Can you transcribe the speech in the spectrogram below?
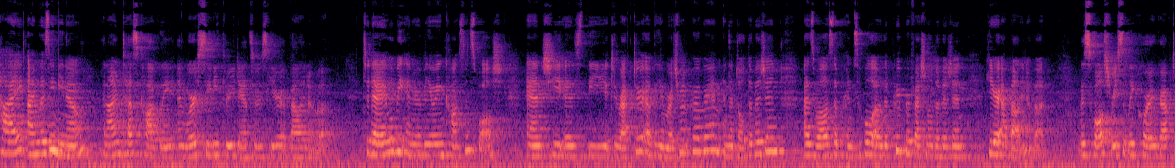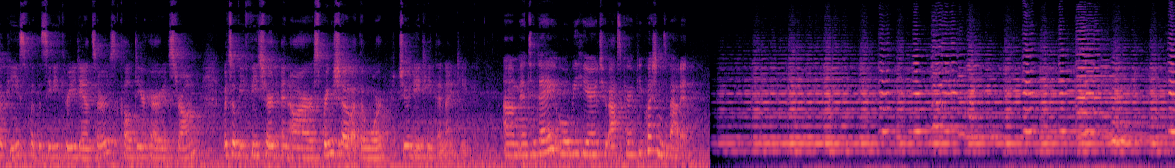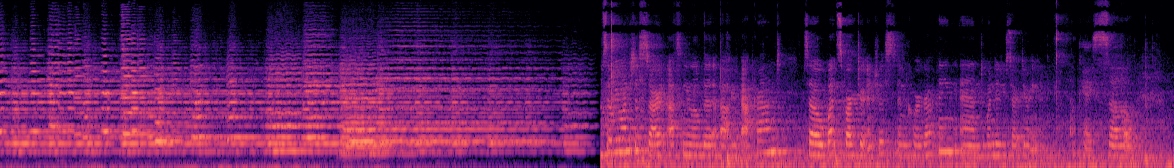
Hi, I'm Lizzy Mineau. And I'm Tess Cogley, and we're CD3 dancers here at Ballet Nova. Today we'll be interviewing Constance Walsh, and she is the director of the Enrichment Program and Adult Division, as well as the principal of the Pre-Professional Division here at Ballet Nova. Ms. Walsh recently choreographed a piece with the CD3 dancers called Dear Harriet Strong, which will be featured in our spring show at the Wharf June 18th and 19th. Um, and today we'll be here to ask her a few questions about it. Start asking a little bit about your background. So what sparked your interest in choreographing and when did you start doing it? Okay, so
